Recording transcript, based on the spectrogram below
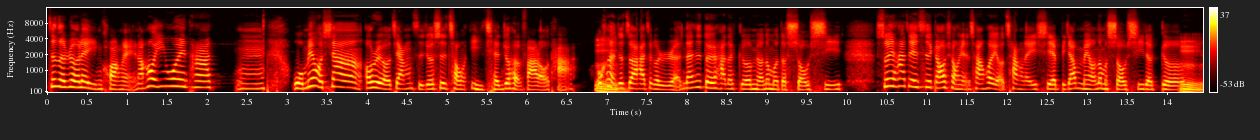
真的热泪盈眶哎。然后因为他，嗯，我没有像 Oreo 这样子，就是从以前就很 follow 他，我可能就知道他这个人，嗯、但是对于他的歌没有那么的熟悉，所以他这次高雄演唱会有唱了一些比较没有那么熟悉的歌，嗯，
